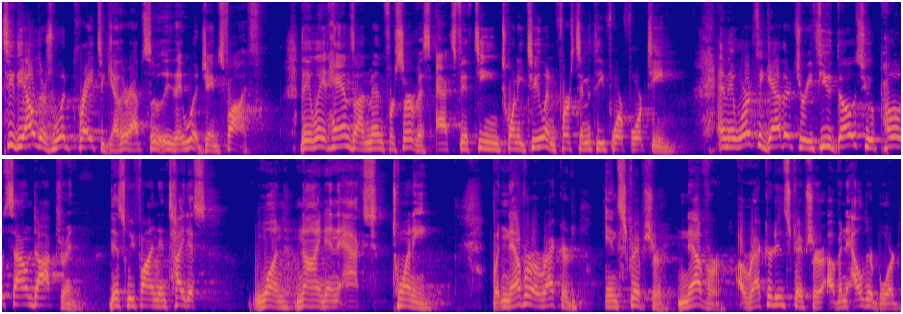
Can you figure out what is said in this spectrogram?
See, the elders would pray together. Absolutely, they would. James 5. They laid hands on men for service. Acts 15, 22 and 1 Timothy 4, 14. And they worked together to refute those who oppose sound doctrine. This we find in Titus 1 9 in Acts 20. But never a record in Scripture, never a record in Scripture of an elder board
